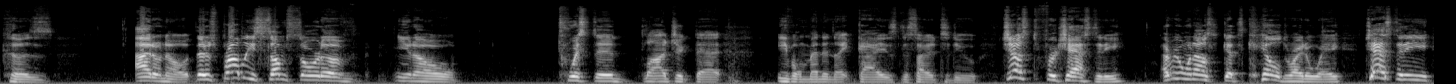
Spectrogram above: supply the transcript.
because I don't know. There's probably some sort of, you know, twisted logic that evil Mennonite guys decided to do just for Chastity. Everyone else gets killed right away. Chastity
